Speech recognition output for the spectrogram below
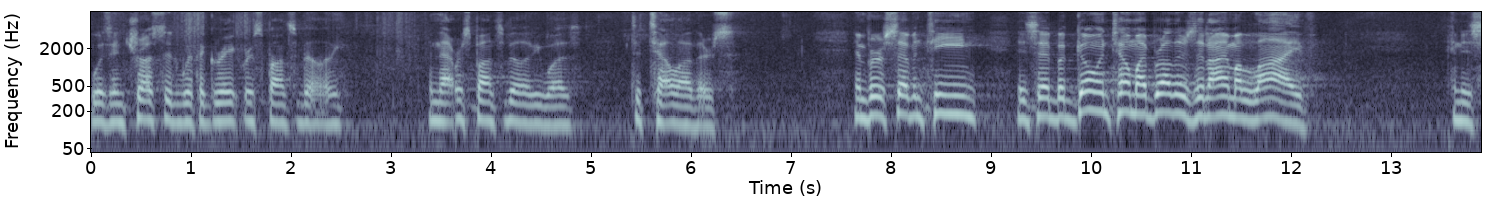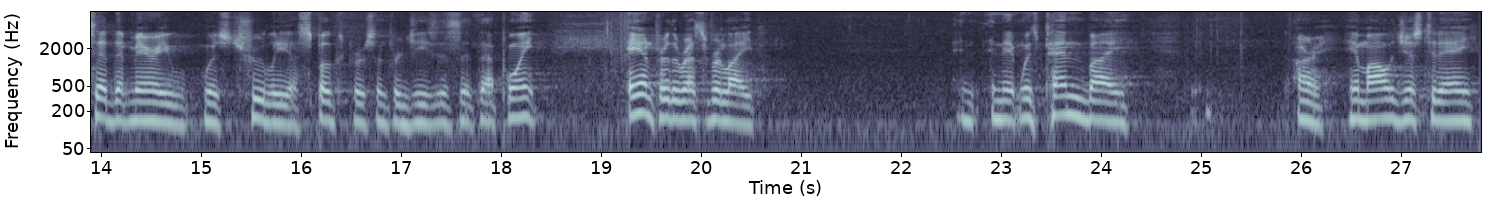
was entrusted with a great responsibility, and that responsibility was to tell others in verse 17, it said, But go and tell my brothers that I am alive. And it said that Mary was truly a spokesperson for Jesus at that point and for the rest of her life. And, and it was penned by our hymnologist today.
